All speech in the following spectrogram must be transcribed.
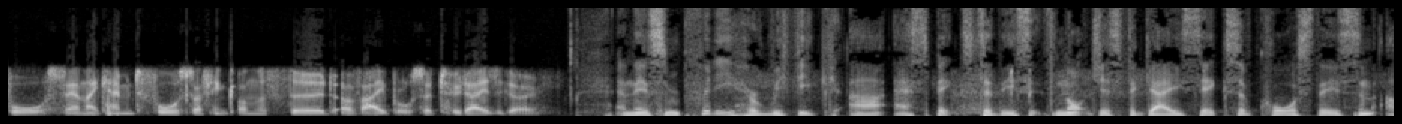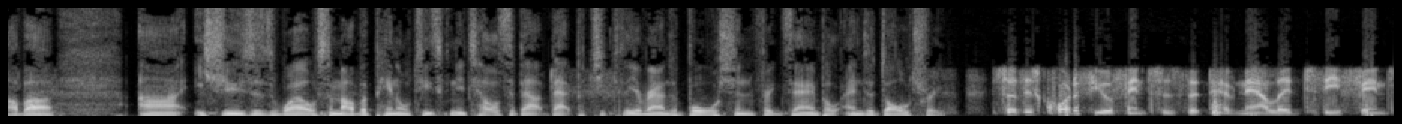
force. And they came into force, I think, on the 3rd of April, so two days ago. And there's some pretty horrific uh, aspects to this. It's not just for gay sex, of course, there's some other uh, issues as well, some other penalties. Can you tell us about that, particularly around abortion, for example, and adultery? So there's quite a few offences that have now led to the offence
